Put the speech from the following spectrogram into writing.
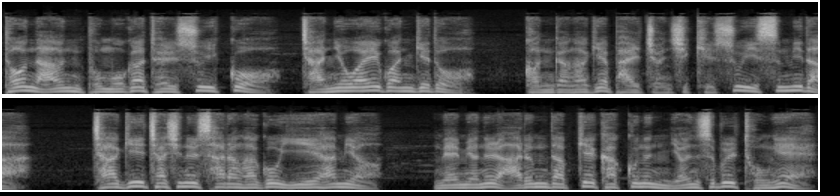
더 나은 부모가 될 수 있고 자녀와의 관계도 건강하게 발전시킬 수 있습니다. 자기 자신을 사랑하고 이해하며 내면을 아름답게 가꾸는 연습을 통해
